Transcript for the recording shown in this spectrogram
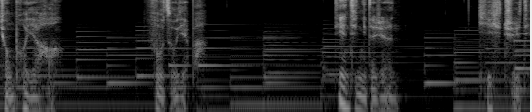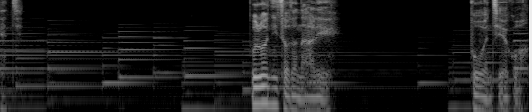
窘迫也好，富足也罢，惦记你的人。一直惦记，不论你走到哪里，不问结果，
